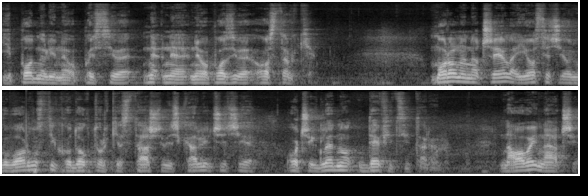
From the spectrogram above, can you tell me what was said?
i podneli neopozive, ne, ne, neopozive ostavke. Moralna načela i osjećaj odgovornosti kod doktorke Stašević-Karličić je očigledno deficitaran. Na ovaj način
